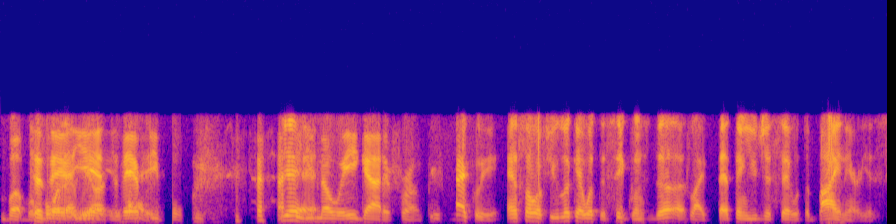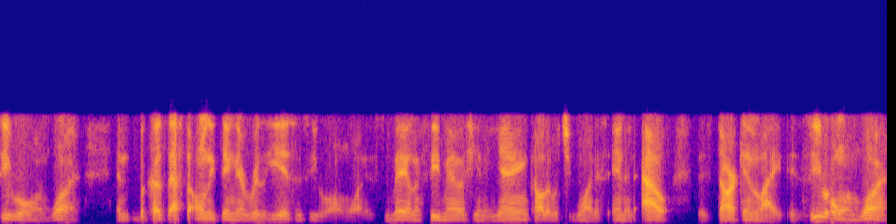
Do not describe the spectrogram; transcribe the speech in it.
But before to their, that, yeah, to their people. yeah, you know where he got it from. Exactly. And so if you look at what the sequence does, like that thing you just said with the binary, a zero and one, and because that's the only thing there really is a zero and one. It's male and female, it's yin and yang, call it what you want. It's in and out, it's dark and light. It's zero and one.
